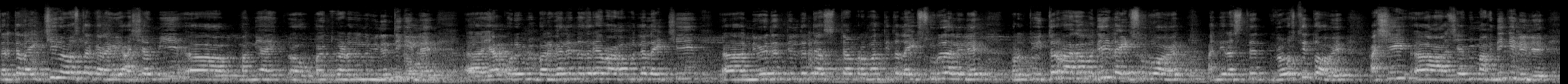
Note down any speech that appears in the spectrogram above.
तर त्या लाईटची व्यवस्था करावी अशा मी अ, माननीय आयुक्त उपायुक्त मॅडमांना विनंती केली आहे. यापूर्वी मी बरगाली नगर या भागामधल्या लाईटची निवेदन दिलं तर त्यास त्याप्रमाणे तिथं लाइट सुरू झालेली आहे परंतु इतर भागामध्येही लाइट सुरू व्हावेत आणि रस्ते व्यवस्थित व्हावे अशी अशी आम्ही मागणी केलेली आहे.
